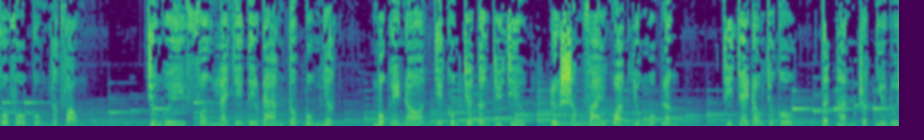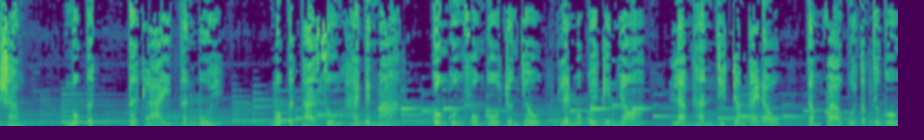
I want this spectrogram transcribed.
Cô vô cùng thất vọng. Trung Quy vẫn là chị Tiểu Đan tốt bụng nhất. Một ngày nọ, chị cũng cho tận Chiêu Chiêu được sống vai Hoàng Dung một lần. Chị chải đầu cho cô, tết thành rất nhiều đuôi sam, một ít tết lại thành búi, một ít thả xuống hai bên má, còn quấn vòng cổ trân châu lên một que kem nhỏ, làm thành chiếc trâm cài đầu, cắm vào búi tóc cho cô.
